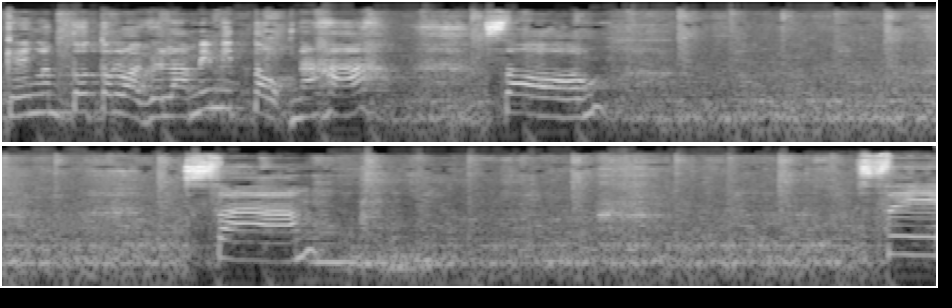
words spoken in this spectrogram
เก่งลำตัวตลอดเวลาไม่มีตกนะคะสองสามสี่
